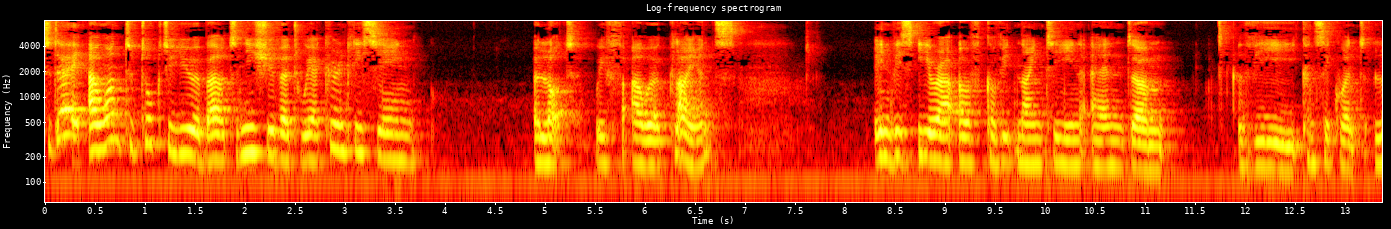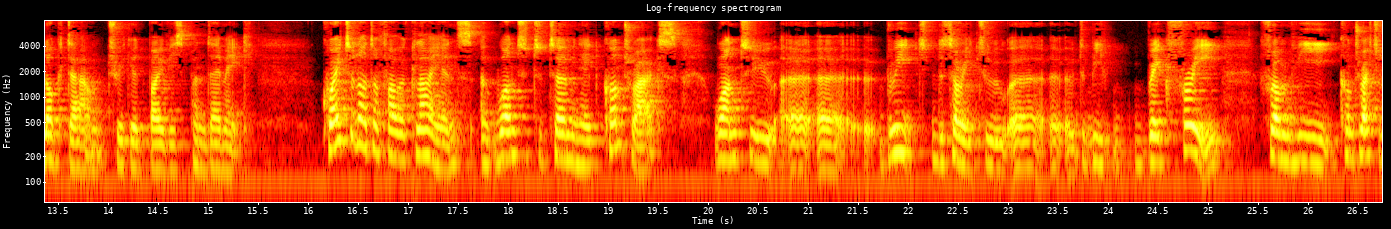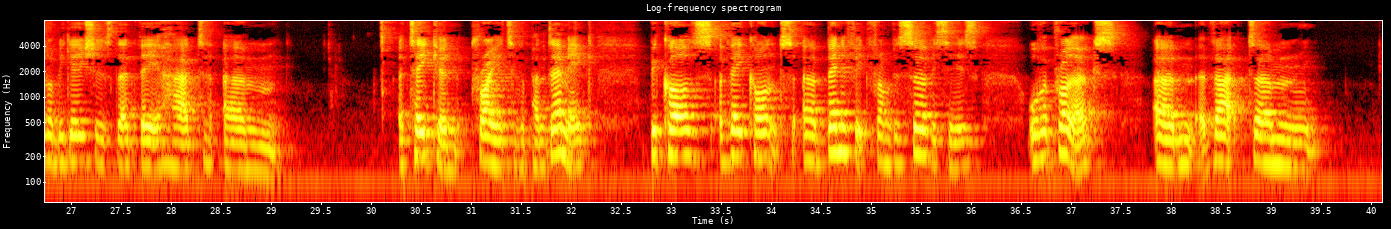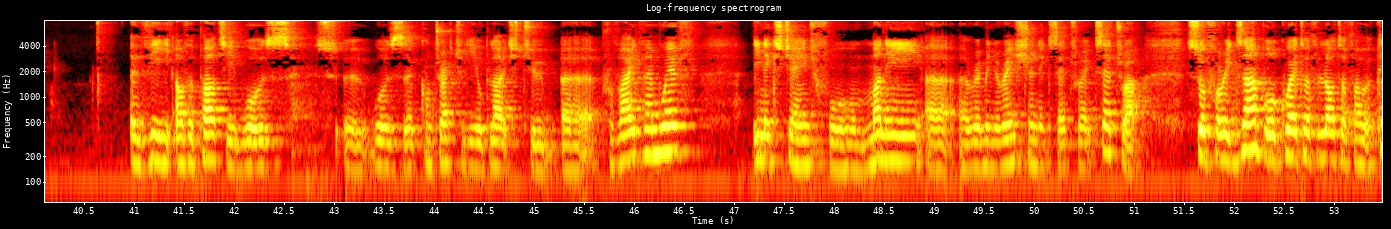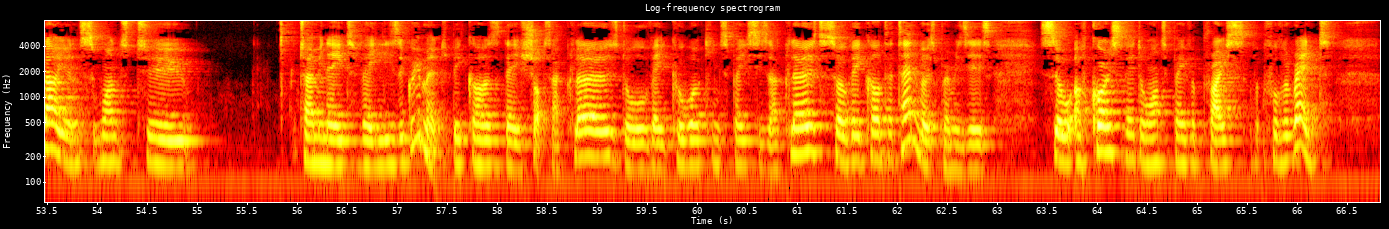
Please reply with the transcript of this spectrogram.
Today, I want to talk to you about an issue that we are currently seeing a lot with our clients in this era of COVID-19 and um, the consequent lockdown triggered by this pandemic. Quite a lot of our clients uh, want to terminate contracts, want to uh, uh, breach, sorry, to, uh, uh, to be break free from the contractual obligations that they had um, taken prior to the pandemic because they can't uh, benefit from the services or the products um, that um, the other party was uh, was contractually obliged to uh, provide them with in exchange for money, uh, remuneration, etc., etc. So, for example, quite a lot of our clients want to terminate their lease agreement because their shops are closed or their co-working spaces are closed, so they can't attend those premises. So, of course, they don't want to pay the price for the rent.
